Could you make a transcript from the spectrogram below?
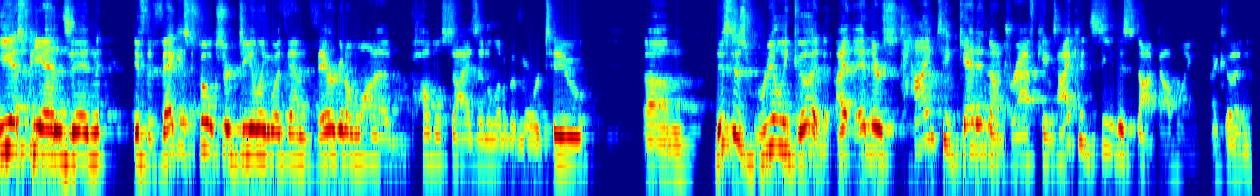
ESPN's in. If the Vegas folks are dealing with them, they're going to want to publicize it a little bit more too. Um, this is really good. I, and there's time to get in on DraftKings. I could see this stock doubling. I could.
